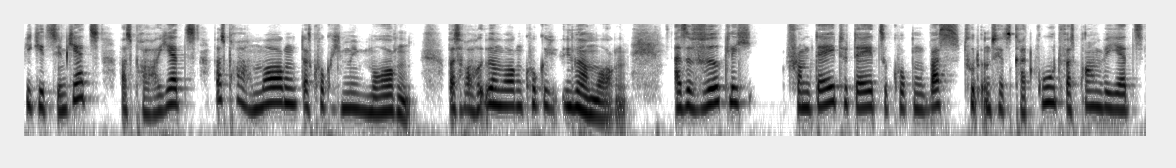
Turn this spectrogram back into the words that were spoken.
wie geht es ihm jetzt? Was brauche ich jetzt? Was brauche ich morgen? Das gucke ich mir morgen. Was brauche ich übermorgen? Gucke ich übermorgen. Also wirklich from day to day zu gucken, was tut uns jetzt gerade gut, was brauchen wir jetzt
